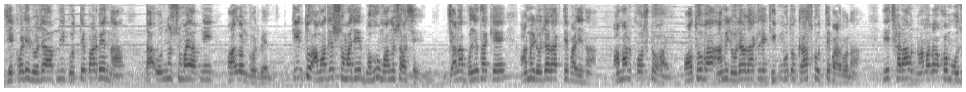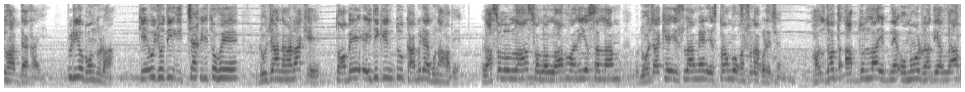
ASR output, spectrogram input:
যে কটি রোজা আপনি করতে পারবেন না, তা অন্য সময় আপনি পালন করবেন। কিন্তু আমাদের সমাজে বহু মানুষ আছে যারা বলে থাকে, আমি রোজা রাখতে পারি না, আমার কষ্ট হয়, অথবা আমি রোজা রাখলে ঠিকমতো কাজ করতে পারব না। এছাড়াও নানা রকম অজুহাত দেখায় প্রিয় বন্ধুরা, কেউ যদি ইচ্ছাকৃত হয়ে রোজা না রাখে, তবে এইটি কিন্তু কাবিরা গুণা হবে। রাসুল্লাহ সাল্লাহ আলিয়াল্লাম রোজাকে ইসলামের স্তম্ভ ঘোষণা করেছেন। হজরত আবদুল্লাহ ইবনে ওমর রাদি আল্লাহ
